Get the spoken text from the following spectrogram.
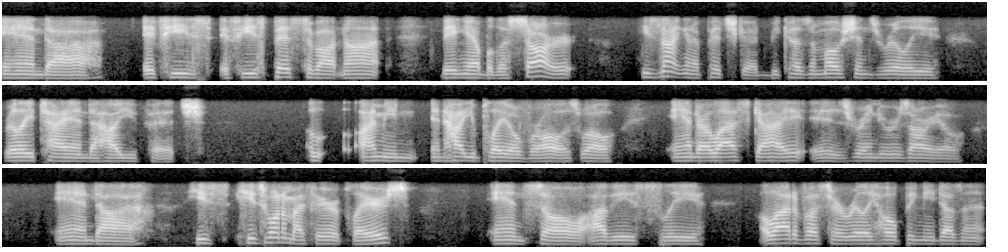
and uh, if he's if he's pissed about not being able to start, he's not going to pitch good because emotions really really tie into how you pitch. I mean, and how you play overall as well. And our last guy is Randy Rosario, and uh, he's he's one of my favorite players. And so obviously, a lot of us are really hoping he doesn't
